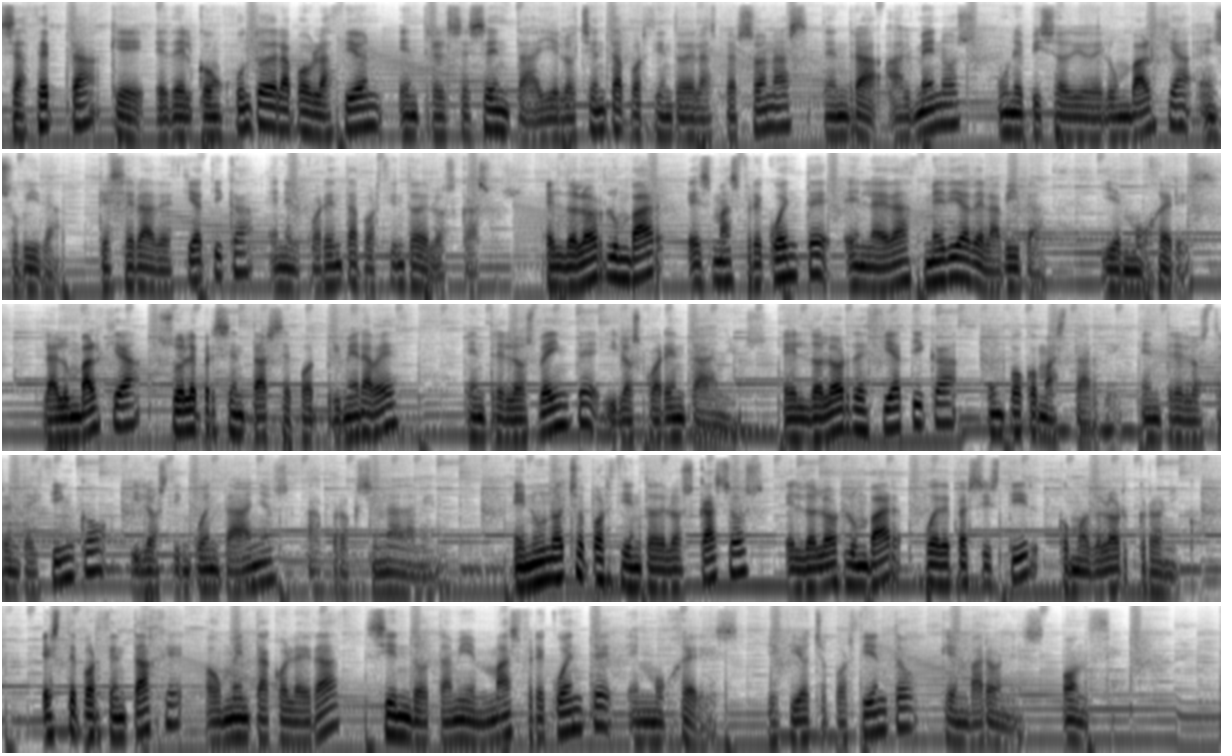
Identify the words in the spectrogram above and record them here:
Se acepta que del conjunto de la población, entre el 60 y el 80% de las personas tendrá al menos un episodio de lumbalgia en su vida, que será de ciática en el 40% de los casos. El dolor lumbar es más frecuente en la edad media de la vida y en mujeres. La lumbalgia suele presentarse por primera vez entre los 20 y los 40 años. El dolor de ciática un poco más tarde, entre los 35 y los 50 años aproximadamente. En un 8% de los casos, el dolor lumbar puede persistir como dolor crónico. Este porcentaje aumenta con la edad, siendo también más frecuente en mujeres, 18%, que en varones, 11%.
